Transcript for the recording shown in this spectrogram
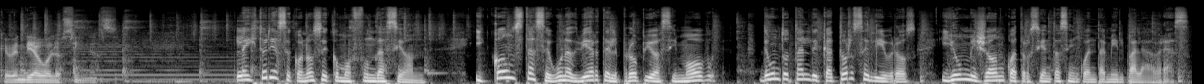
que vendía golosinas. La historia se conoce como Fundación y consta, según advierte el propio Asimov, de un total de 14 libros y 1.450.000 palabras.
